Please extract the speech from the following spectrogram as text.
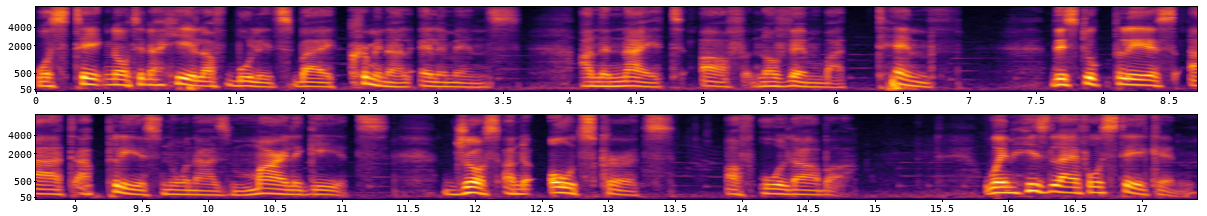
was taken out in a hail of bullets by criminal elements on the night of November 10th. This took place at a place known as Marley Gates, just on the outskirts of Old Harbour. When his life was taken,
